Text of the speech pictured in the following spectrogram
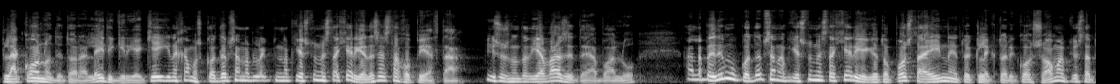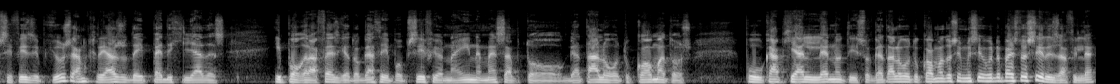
Πλακώνονται τώρα, λέει την Κυριακή, έγινε χάμο. Κόντεψαν να, να πιαστούν στα χέρια. Δεν σας τα έχω πει αυτά. σω να τα διαβάζετε από αλλού. Αλλά παιδί μου, κοντέψαν να πιαστούν στα χέρια για το πώς θα είναι το εκλεκτορικό σώμα, ποιος θα ψηφίζει ποιους, αν χρειάζονται οι 5.000 υπογραφές για τον κάθε υποψήφιο να είναι μέσα από το κατάλογο του κόμματος που κάποιοι άλλοι λένε ότι στον κατάλογο του κόμματος οι μισοί έχουν πάει στο ΣΥΡΙΖΑ, φίλε.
